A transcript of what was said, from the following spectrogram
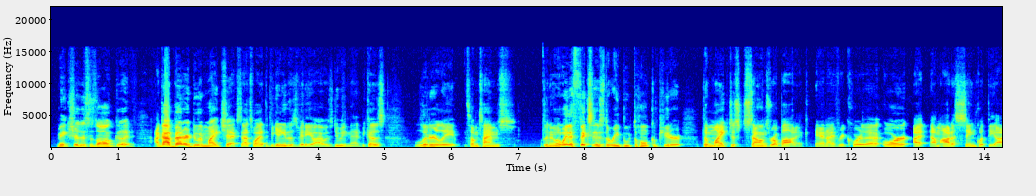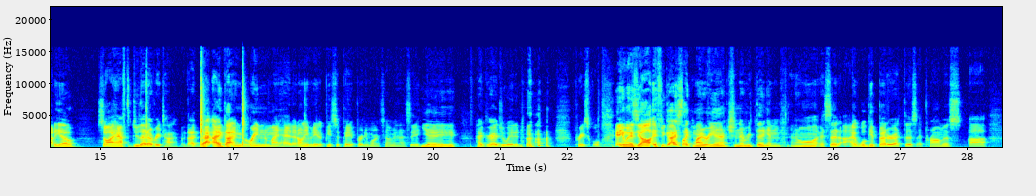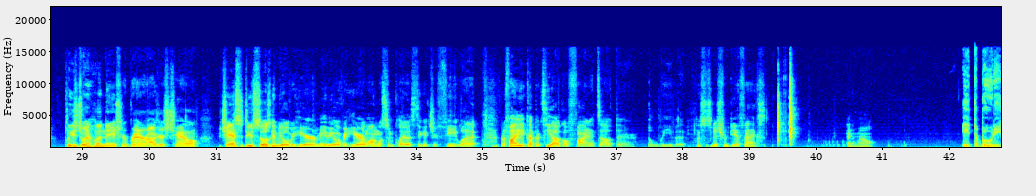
make sure this is all good. I got better at doing mic checks. That's why at the beginning of this video I was doing that because literally sometimes the only way to fix it is to reboot the whole computer. The mic just sounds robotic, and I've recorded that, or I, I'm out of sync with the audio, so I have to do that every time. That that I got ingrained in my head. I don't even need a piece of paper anymore to tell me that. See, yay! I graduated preschool. Anyways, y'all, if you guys like my reaction, and everything, and you know, like I said, I will get better at this. I promise. Uh, please join Hood Nation or Brandon Rogers channel. Your chance to do so is gonna be over here, maybe over here, along with some playlists to get your feet wet. But if I need a cup of tea, I'll go find it. It's out there. Believe it. This is Nidge from DFX, and I'm out. Eat the booty.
